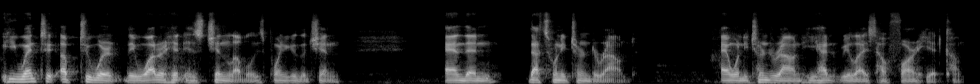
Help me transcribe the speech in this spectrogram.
he went to up to where the water hit his chin level. He's pointing to the chin, and then that's when he turned around. And when he turned around, he hadn't realized how far he had come.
